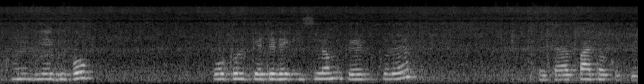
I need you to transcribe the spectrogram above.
এখন দিয়ে দিব পটল কেটে রেখেছিলাম কেট করে এটা পাতাকপি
